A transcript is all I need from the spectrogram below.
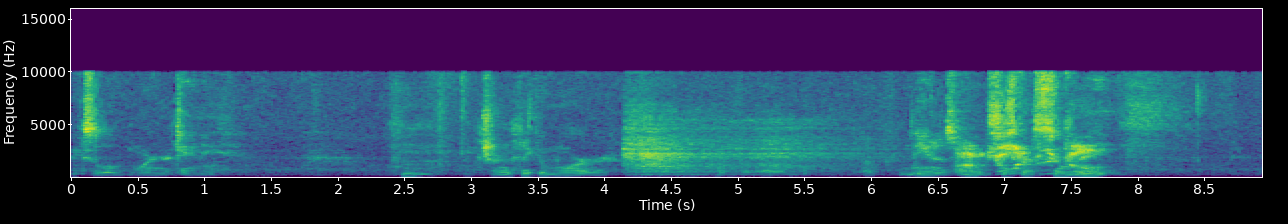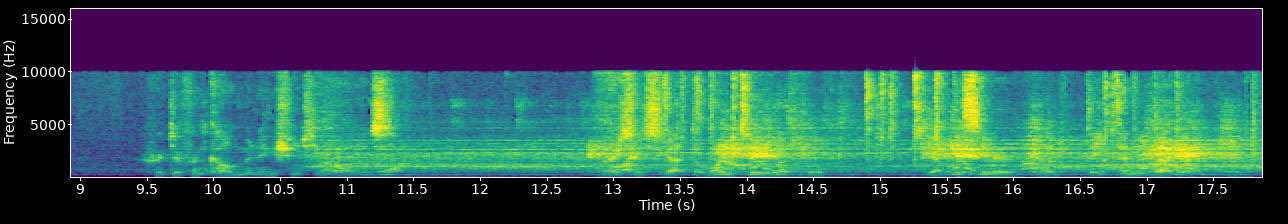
Makes it a little bit more entertaining. Hmm. I'm trying to think of more of, of, of Nina's moves. She's got so many. Her different combinations she has. Alright, so she's got the one, two left kick. She got this here. That they tend to duck it.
